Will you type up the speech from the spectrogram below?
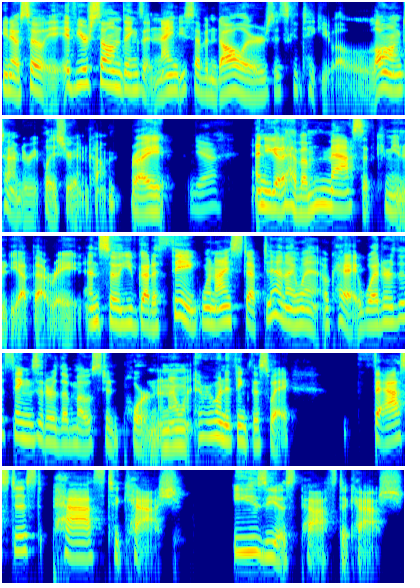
you know so if you're selling things at $97 it's going to take you a long time to replace your income right yeah and you got to have a massive community at that rate. And so you've got to think when I stepped in, I went, okay, what are the things that are the most important? And I want everyone to think this way fastest path to cash, easiest path to cash,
